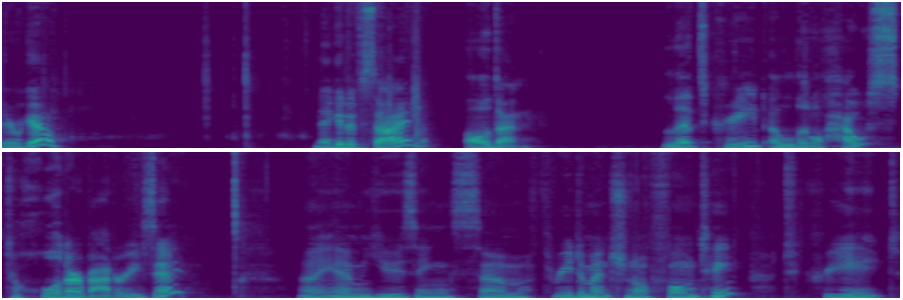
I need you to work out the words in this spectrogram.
There we go. Negative side, all done. Let's create a little house to hold our batteries in. I am using some three-dimensional foam tape to create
